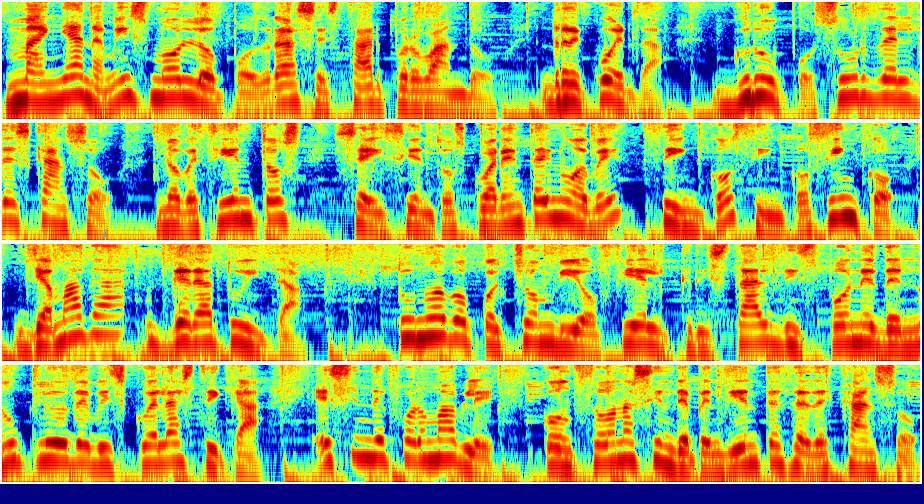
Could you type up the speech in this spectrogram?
Mañana mismo lo podrás estar probando. Recuerda, Grupo Sur del Descanso, 900-649-555. Llamada gratuita. Tu nuevo colchón Biofiel Cristal dispone de núcleo de viscoelástica. Es indeformable, con zonas independientes de descanso,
